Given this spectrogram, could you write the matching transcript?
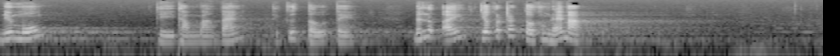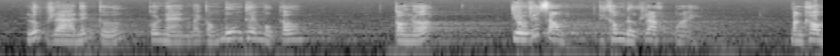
Nếu muốn thì thầm bàn tán Thì cứ tự tiện Đến lúc ấy, chớ có trách tôi không nể mặt. Lúc ra đến cửa, Cô nàng lại còn buông thêm một câu. Còn nữa, Chưa viết xong thì không được ra ngoài. Bằng không.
